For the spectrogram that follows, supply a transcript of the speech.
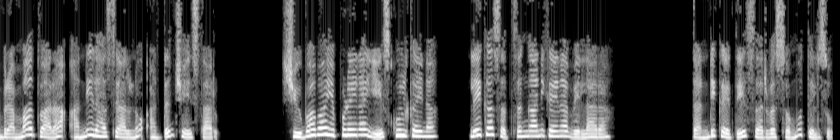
బ్రహ్మ ద్వారా అన్ని రహస్యాలను అర్థం చేయిస్తారు. శివబాబా ఎప్పుడైనా ఏ స్కూల్కైనా లేక సత్సంగానికైనా వెళ్ళారా తండ్రికైతే సర్వస్వము తెలుసు.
